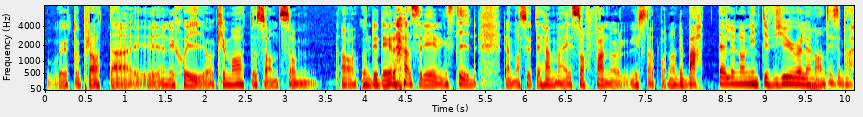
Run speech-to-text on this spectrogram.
vara ute och prata energi och klimat och sånt som ja, under deras regeringstid, när man suttit hemma i soffan och lyssnat på någon debatt eller någon intervju eller mm. någonting, så bara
